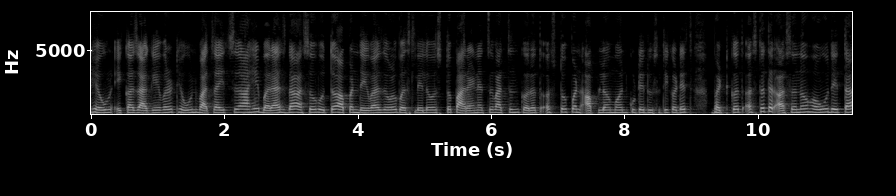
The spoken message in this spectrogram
ठेवून एका जागेवर ठेवून वाचायचं आहे. बऱ्याचदा असं होतं आपण देवाजवळ बसलेलो असतो पारायणाचं वाचन करत असतो पण आपलं मन कुठे दुसरीकडेच भटकत असतं तर असं न होऊ देता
